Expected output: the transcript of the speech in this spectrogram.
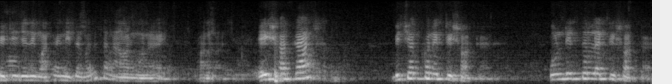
সেটি যদি মাথায় নিতে পারে, তাহলে আমার মনে হয় ভালো হয়। এই সরকার বিচক্ষণ একটি সরকার পণ্ডিতুল্য একটি সরকার।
